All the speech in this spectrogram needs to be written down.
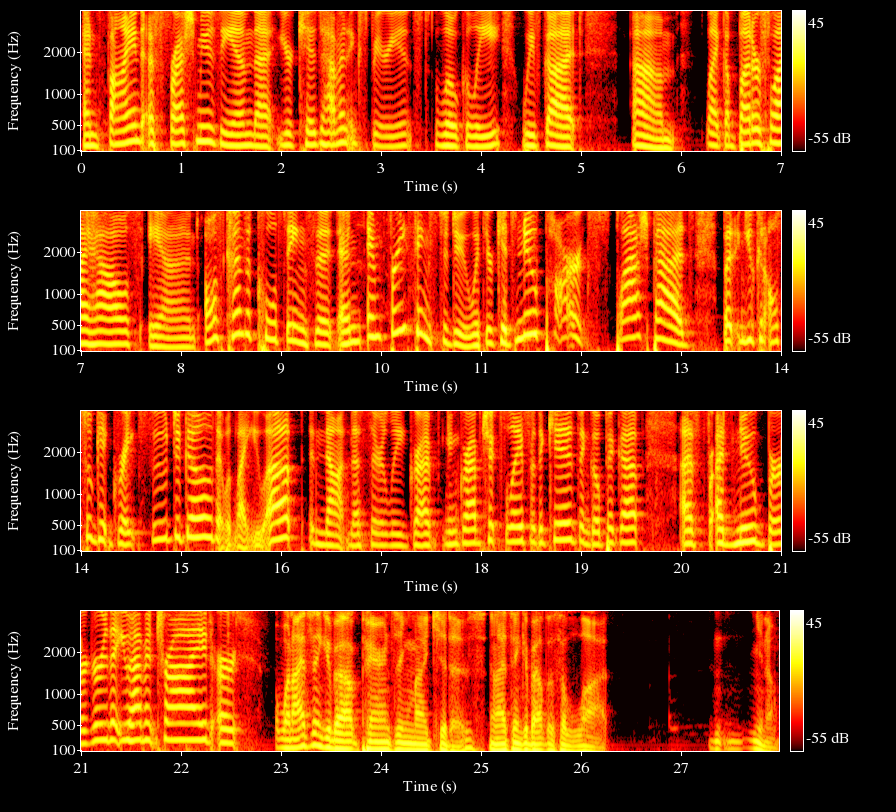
and find a fresh museum that your kids haven't experienced locally. We've got um, like a butterfly house and all kinds of cool things that and, and free things to do with your kids. New parks splash pads but you can also get great food to go that would light you up and not necessarily grab can grab chick-fil-a for the kids and go pick up a, a new burger that you haven't tried or When I think about parenting my kiddos, and I think about this a lot, you know,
